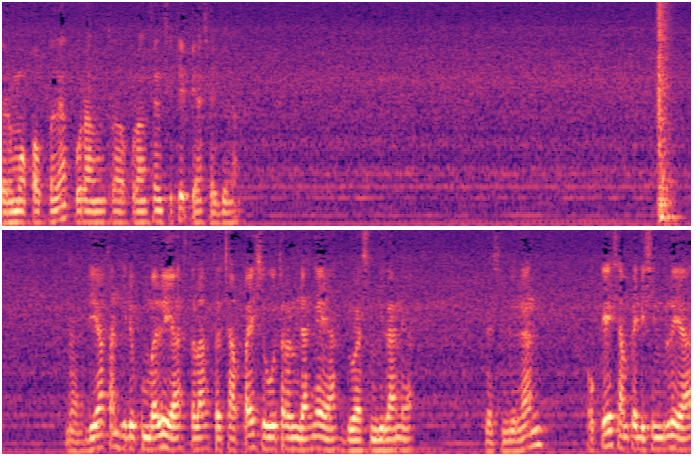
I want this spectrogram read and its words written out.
termokopelnya kurang kurang sensitif ya saya bilang. Nah, dia akan hidup kembali ya setelah tercapai suhu terendahnya ya, 29 ya. 29 oke sampai di sini dulu ya.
